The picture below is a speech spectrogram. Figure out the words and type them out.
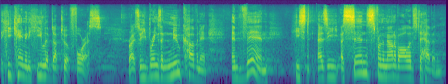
he came and he lived up to it for us. Right? So he brings a new covenant. And then, he, as he ascends from the Mount of Olives to heaven,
